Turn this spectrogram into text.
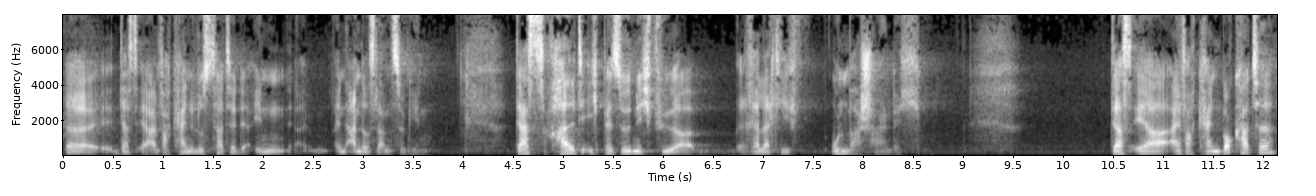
äh, dass er einfach keine Lust hatte, in ein anderes Land zu gehen. Das halte ich persönlich für relativ unwahrscheinlich. Dass er einfach keinen Bock hatte,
